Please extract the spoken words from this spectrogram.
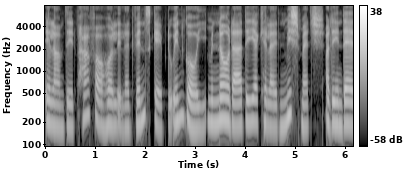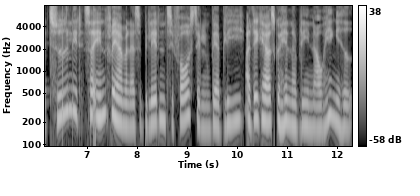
eller om det er et parforhold eller et venskab, du indgår i. Men når der er det, jeg kalder et mismatch, og det endda er tydeligt, så indfrier man altså billetten til forestillingen ved at blive. Og det kan også gå hen og blive en afhængighed.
